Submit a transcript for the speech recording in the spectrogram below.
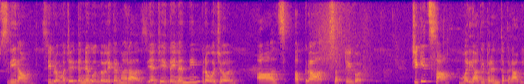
श्रीराम श्री ब्रह्मचैतन्य गोंदवलेकर महाराज यांचे दैनंदिन प्रवचन आज अकरा सप्टेंबर. चिकित्सा मर्यादेपर्यंत करावी.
